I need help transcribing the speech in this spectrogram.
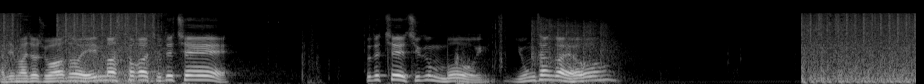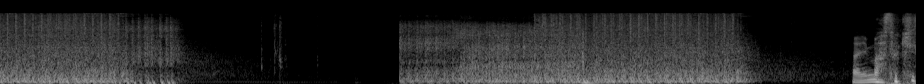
자리마저 좋아서 에임마스터가 도대체 도대체 지금 뭐 용산가요? 자 에임마스터 kill,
